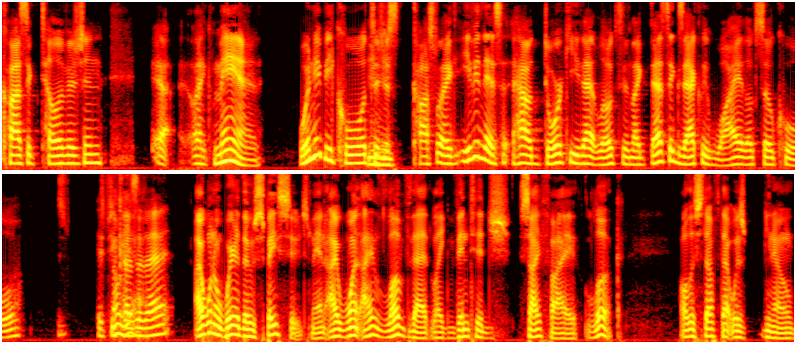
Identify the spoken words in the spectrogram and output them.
classic television like man wouldn't it be cool to Mhm. just cosplay like even as how dorky that looks and like that's exactly why it looks so cool it's Oh, because yeah. of that I want to wear those spacesuits, man. I want. I love that like vintage sci-fi look. All the stuff that was, you know,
